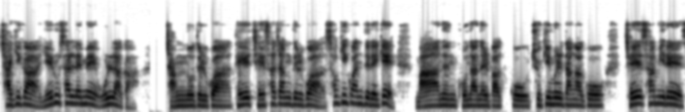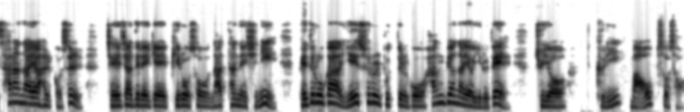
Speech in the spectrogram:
자기가 예루살렘에 올라가 장로들과 대제사장들과 서기관들에게 많은 고난을 받고 죽임을 당하고 제3일에 살아나야 할 것을 제자들에게 비로소 나타내시니 베드로가 예수를 붙들고 항변하여 이르되 주여 그리 마옵소서.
